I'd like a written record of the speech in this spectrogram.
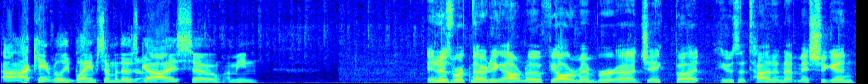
I, I can't really blame some of those guys. So, I mean. It is worth noting. I don't know if y'all remember uh, Jake Butt. He was a tight end at Michigan.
